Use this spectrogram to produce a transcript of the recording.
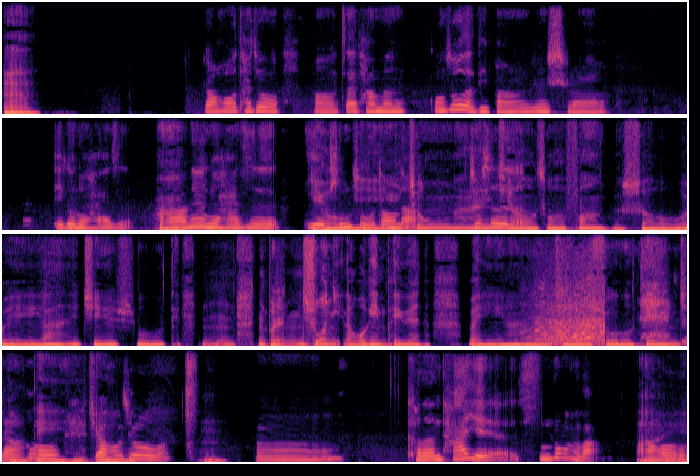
嗯。然后他就嗯，在他们工作的地方认识了一个女孩子，然后那个女孩子也挺主动的，就是叫做放手，为爱结束天。嗯，你不是你说你的，我给你配乐呢。为爱结束 天长地久。然后，然后就嗯嗯，可能他也心动了吧。然后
